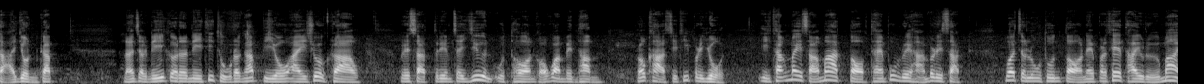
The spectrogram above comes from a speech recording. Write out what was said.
ษายนครับ หลังจากนี้กรณีที่ถูกระงับ BOI ชั่วคราว บริษัทเตรียมจะยื่นอุทธรณ์ขอความเป็นธรรม เพราะขาดสิทธิประโยชน์ อีกทั้งไม่สามารถตอบแทนผู้บริหารบริษัท ว่าจะลงทุนต่อในประเทศไทยหรือไม่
